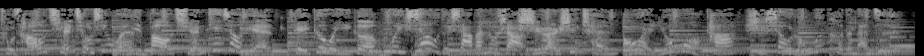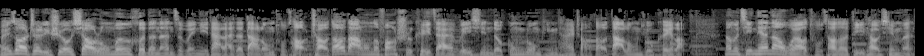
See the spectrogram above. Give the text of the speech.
吐槽全球新闻，引爆全天笑点，给各位一个会笑的下班路上，时而深沉，偶尔幽默。他是笑容温和的男子。没错，这里是由笑容温和的男子为你带来的大龙吐槽。找到大龙的方式，可以在微信的公众平台找到大龙就可以了。那么今天呢，我要吐槽的第一条新闻，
